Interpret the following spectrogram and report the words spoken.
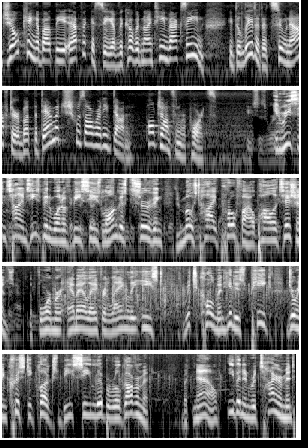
joking about the efficacy of the COVID 19 vaccine. He deleted it soon after, but the damage was already done. Paul Johnson reports. In recent times, he's been one of BC's longest serving and most high profile politicians. The former MLA for Langley East, Rich Coleman, hit his peak during Christy Clark's BC Liberal government. But now, even in retirement,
